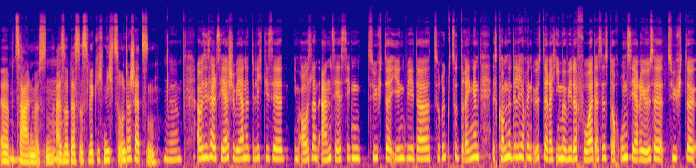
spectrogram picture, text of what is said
äh, mhm. bezahlen müssen. Mhm. Also das ist wirklich nicht zu unterschätzen. Ja. Aber es ist halt sehr schwer, natürlich diese im Ausland ansässigen Züchter irgendwie da zurückzudrängen. Es kommt natürlich auch in Österreich immer wieder vor, dass es doch unseriöse Züchter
